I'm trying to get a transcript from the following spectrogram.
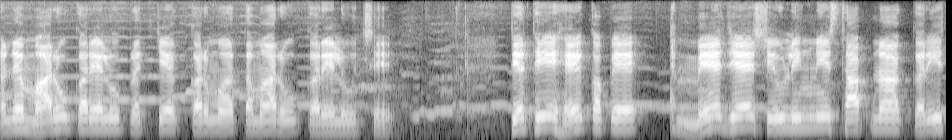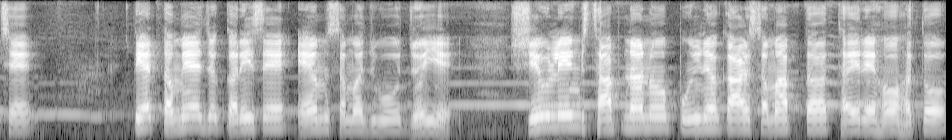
અને મારું કરેલું પ્રત્યેક કર્મ તમારું કરેલું છે. તેથી હે કપે મેં જે શિવલિંગની સ્થાપના કરી છે, તે તમે જ કરી છે એમ સમજવું જોઈએ. શિવલિંગ સ્થાપનાનો પુણ્યકાળ સમાપ્ત થઈ રહ્યો હતો.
